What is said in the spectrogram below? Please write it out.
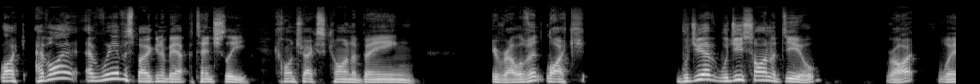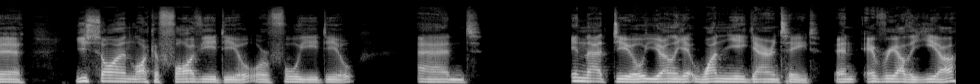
like, have I have we ever spoken about potentially? Contracts kind of being irrelevant. Like, would you have would you sign a deal, right, where you sign like a five year deal or a four year deal, and in that deal you only get one year guaranteed, and every other year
